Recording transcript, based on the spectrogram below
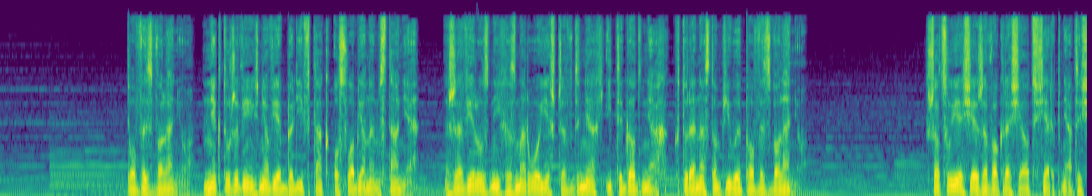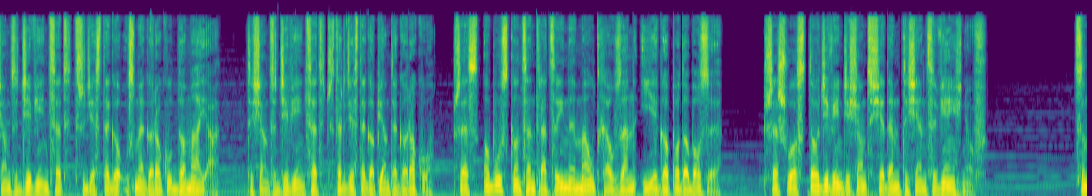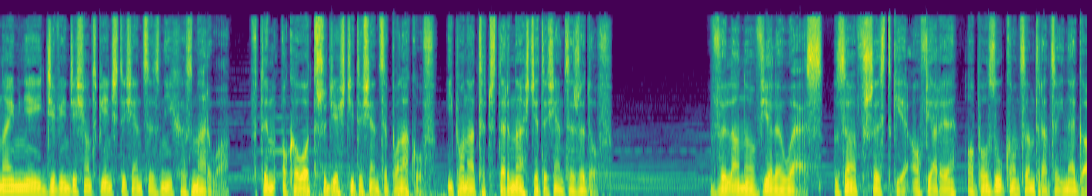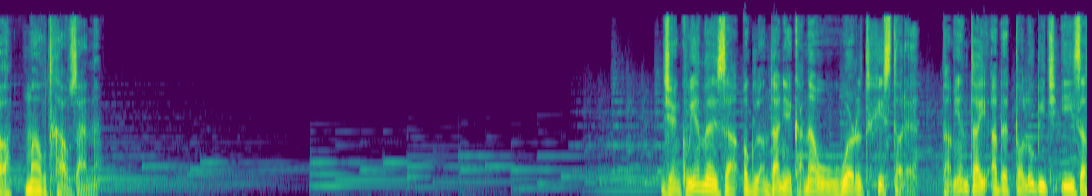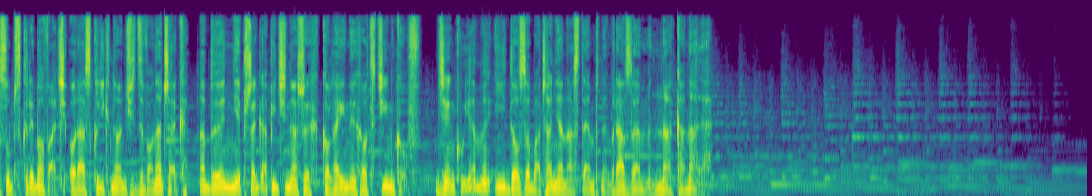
Po wyzwoleniu niektórzy więźniowie byli w tak osłabionym stanie, że wielu z nich zmarło jeszcze w dniach i tygodniach, które nastąpiły po wyzwoleniu. Szacuje się, że w okresie od sierpnia 1938 roku do maja 1945 roku przez obóz koncentracyjny Mauthausen i jego podobozy przeszło 197 tysięcy więźniów. Co najmniej 95 tysięcy z nich zmarło, w tym około 30 tysięcy Polaków i ponad 14 tysięcy Żydów. Wylano wiele łez za wszystkie ofiary obozu koncentracyjnego Mauthausen. Dziękujemy za oglądanie kanału World History. Pamiętaj, aby polubić i zasubskrybować oraz kliknąć dzwoneczek, aby nie przegapić naszych kolejnych odcinków. Dziękujemy i do zobaczenia następnym razem na kanale.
